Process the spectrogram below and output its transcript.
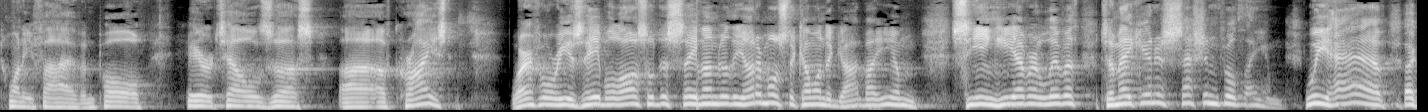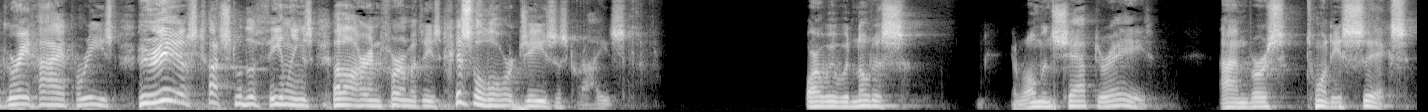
25. And Paul here tells us of Christ Wherefore he is able also to save them to the uttermost to come unto God by him, seeing he ever liveth to make intercession for them. We have a great high priest who is touched with the feelings of our infirmities. It's the Lord Jesus Christ. Or we would notice in Romans chapter 8 and verse 26.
